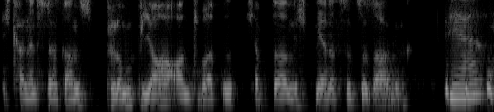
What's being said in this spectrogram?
Ich kann jetzt nur ganz plump Ja antworten. Ich habe da nicht mehr dazu zu sagen. Ja.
